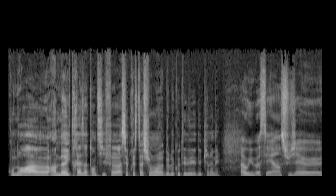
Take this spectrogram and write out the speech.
qu'on aura euh, un œil très attentif à ses prestations de l'autre côté des, Pyrénées. Ah oui, bah, c'est un sujet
